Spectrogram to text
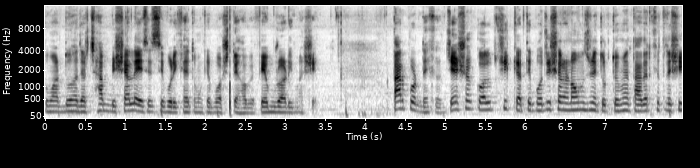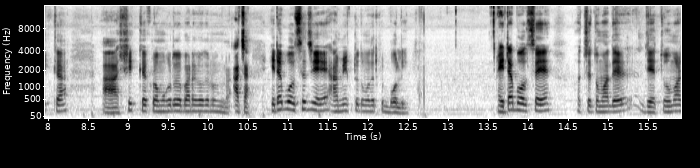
তোমার দু হাজার ছাব্বিশ সালে এসএসসি পরীক্ষায় তোমাকে বসতে হবে ফেব্রুয়ারি মাসে। তারপর দেখো, যে সকল শিক্ষার্থী পঁচিশ সালে নবম উত্তীর্ণ হয় তাদের ক্ষেত্রে শিক্ষা শিক্ষা ক্রমগত আচ্ছা এটা বলছে যে আমি একটু তোমাদেরকে বলি এটা বলছে হচ্ছে তোমাদের যে তোমার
